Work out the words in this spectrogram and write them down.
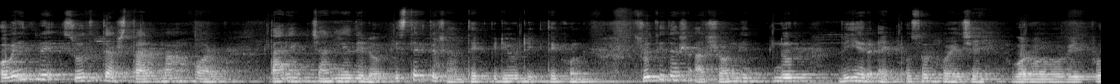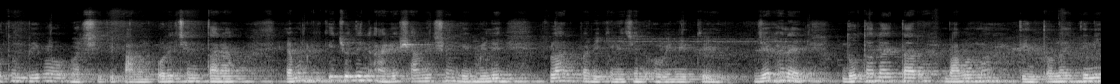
অভিনেত্রী শ্রুতি দাস তার মা হওয়ার তারিখ জানিয়ে দিল বিস্তারিত জানতে ভিডিওটি দেখুন। শ্রুতি দাস আর স্বর্ণেন্দুর বিয়ের এক বছর হয়েছে। গৌরবাবীর প্রথম বিবাহ বার্ষিকী পালন করেছেন তারা। এমনকি কিছুদিন আগে স্বামীর সঙ্গে মিলে ফ্ল্যাট বাড়ি কিনেছেন অভিনেত্রী, যেখানে দোতলায় তার বাবা মা তিনতলায় তিনি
